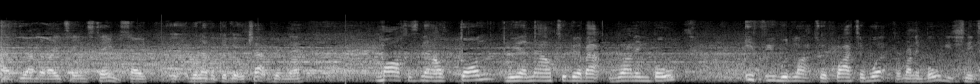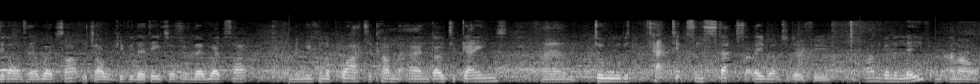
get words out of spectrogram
of the under 18s team, so we'll have a good little chat with him there. Mark is now gone. We are now talking about running ball. If you would like to apply to work for Running Ball, you just need to go onto their website, which I will give you the details of their website. I mean, you can apply to come and go to games, um, do all the tactics and stats that they want to do for you. I'm going to leave and I'll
